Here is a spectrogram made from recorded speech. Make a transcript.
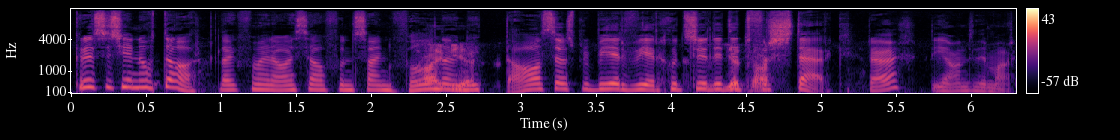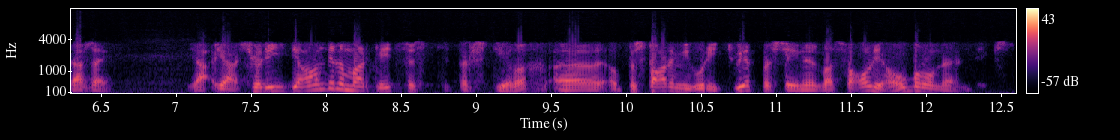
Chris is jy nog daar? Lyk vir my daai selfoon sy wil nou net daar sê ons probeer weer. Goed, so dit het ja, versterk, reg? Die aandelemark. Daar sê. Ja, ja, so die, die aandelemark het verstewig. Uh op 'n stadium oor die 2% en was vir al die hulpbronne indeks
